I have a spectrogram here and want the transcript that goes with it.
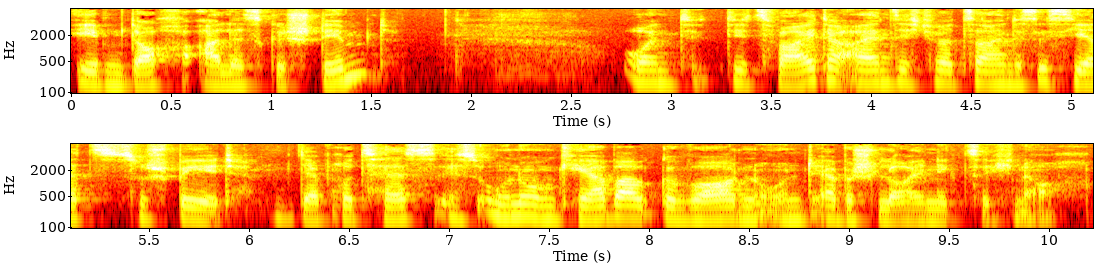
eben doch alles gestimmt. Und die zweite Einsicht wird sein, es ist jetzt zu spät. Der Prozess ist unumkehrbar geworden und er beschleunigt sich noch.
